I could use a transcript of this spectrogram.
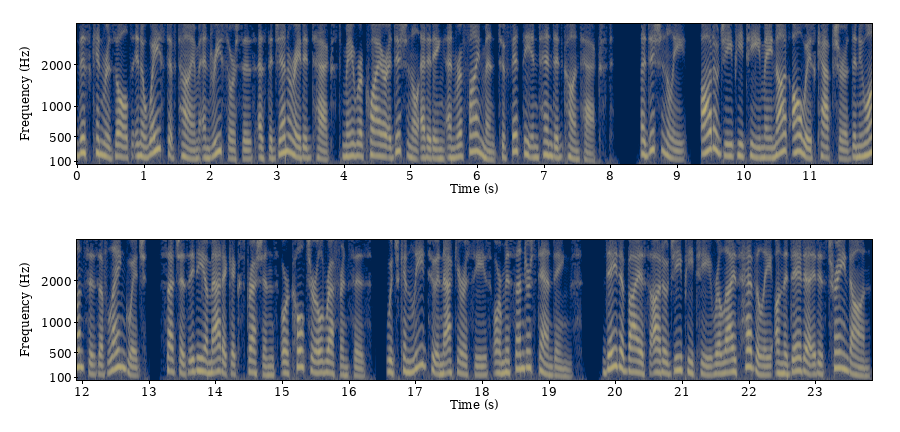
This can result in a waste of time and resources as the generated text may require additional editing and refinement to fit the intended context. Additionally, AutoGPT may not always capture the nuances of language, such as idiomatic expressions or cultural references, which can lead to inaccuracies or misunderstandings. Data bias AutoGPT relies heavily on the data it is trained on,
